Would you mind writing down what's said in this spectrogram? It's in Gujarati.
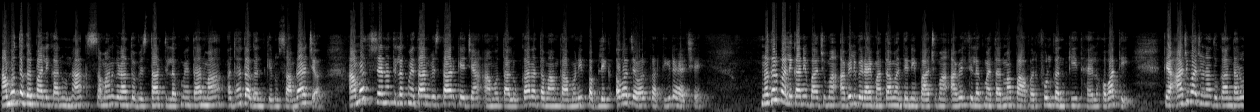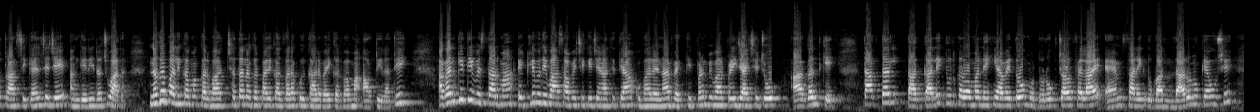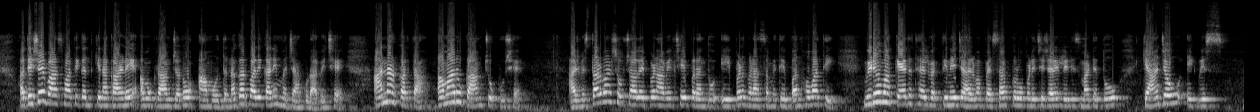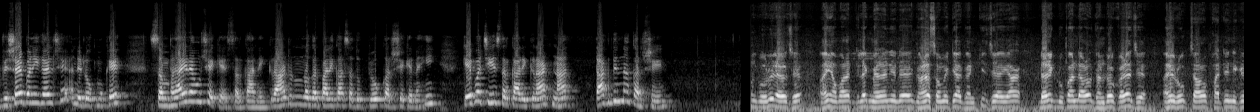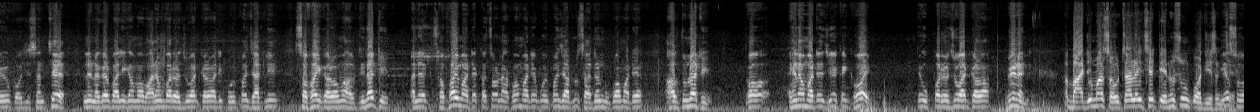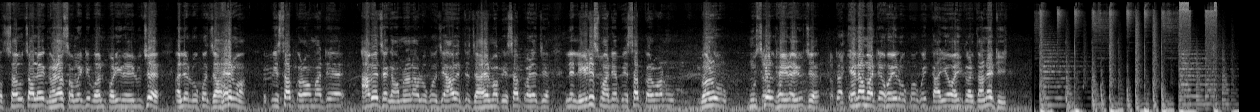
આમોદ નગરપાલિકાનું નાક સમાન ગણાતો વિસ્તાર તિલક મેદાનમાં અધાતા ગંદકીનું સામ્રાજ્ય. આમોદ શહેરના તિલક મેદાન વિસ્તાર કે જ્યાં આમોદ તાલુકાના તમામ ગામોની પબ્લિક અવરજવર કરતી રહે છે. નગરપાલિકાની બાજુમાં આવેલ વિરાય માતા મંદિરની બાજુમાં આવેલ તિલક મેદાનમાં પાવરફુલ ગંદકી થયેલ હોવાથી ત્યાં આજુબાજુના દુકાનદારો ત્રાસી ગયેલ છે, જે અંગેની રજૂઆત નગરપાલિકામાં કરવા છતાં નગરપાલિકા દ્વારા કોઈ કાર્યવાહી કરવામાં આવતી નથી. આ ગંદકીથી વિસ્તારમાં એટલી બધી વાસ આવે છે કે જેનાથી ત્યાં ઊભા રહેનાર વ્યક્તિ પણ બીમાર પડી જાય છે. જો આ ગંદકી તાકતર તાત્કાલિક દૂર કરવામાં નહીં આવે તો મોટો રોગચાળો ફેલાય એમ સ્થાનિક દુકાનદારોનું કહેવું છે. અતિશય વાસમાંથી ગંદકીના કારણે અમુક ગ્રામજનો આમોદ નગરપાલિકાની મજાક ઉડાવે છે. આના કરતાં અમારું કામ ચોખ્ખું છે. આજ વિસ્તારમાં શૌચાલય પણ આવેલ છે, પરંતુ એ પણ ઘણા સમયથી બંધ હોવાથી વિડીયોમાં કેદ થયેલ વ્યક્તિને જાહેરમાં પેશાબ કરવો પડે છે. જ્યારે લેડીઝ માટે તો ક્યાં જવું, એક વિષય બની ગયેલ છે અને લોકમુખે સંભળાઈ રહ્યું છે કે સરકારની ગ્રાન્ટનું નગરપાલિકા સદુપયોગ કરશે કે નહીં, કે પછી સરકારી ગ્રાન્ટના તાકદીના કરશે. બોલી રહ્યો છે. અહીં અમારા તિલક મેળાની અંદર ઘણા સમયથી આ ગંદકી છે. અહીંયા દરેક દુકાનદારો ધંધો કરે છે. અહીં રોગચાળો ફાટી નીકળે એવું પોઝિશન છે. અને નગરપાલિકામાં વારંવાર રજૂઆત કરવાથી કોઈપણ જાતની સફાઈ કરવામાં આવતી નથી. અને સફાઈ માટે કચરો નાખવા માટે કોઈપણ જાતનું સાધન મૂકવા માટે આવતું નથી. તો એના માટે જે કંઈક હોય તે ઉપર રજૂઆત કરવા વિનંતી. આ બાજુમાં શૌચાલય છે તેનું શું પોઝિશન છે? શૌચાલય ઘણા સમયથી બંધ પડી રહેલું છે. અને લોકો જાહેરમાં પેશાબ કરવા માટે આવે છે. ગામડાના લોકો જે આવે તે જાહેરમાં પેશાબ કરે છે. એટલે લેડીઝ માટે પેશાબ કરવાનું ઘણું મુશ્કેલ થઈ રહ્યું છે. તો એના માટે હોય લોકો કોઈ કાર્યવાહી કરતા નથી.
